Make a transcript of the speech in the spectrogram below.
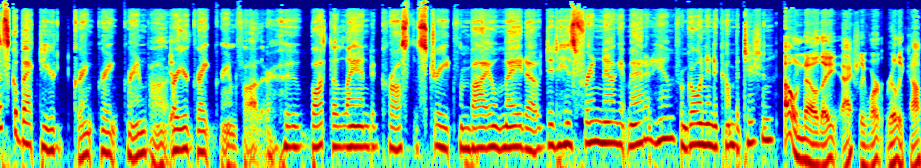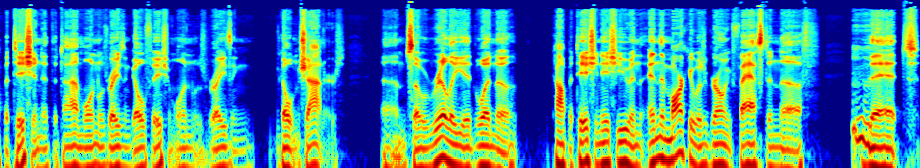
Let's go back to your great great grandfather or your great grandfather who bought the land across the street from Bayou Meto. Did his friend now get mad at him for going into competition? Oh no, they actually weren't really competition at the time. One was raising goldfish and one was raising golden shiners. Um, so really, it wasn't a competition issue, and and the market was growing fast enough that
